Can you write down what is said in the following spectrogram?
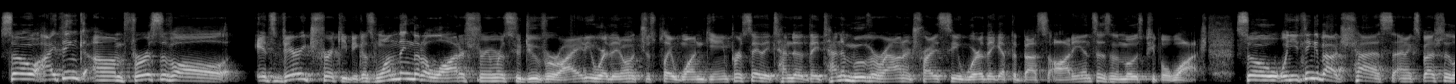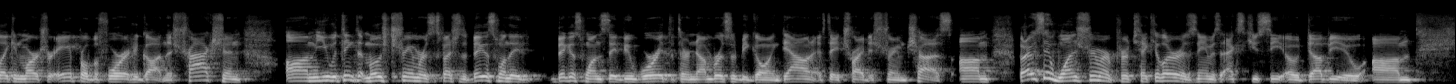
So I think um, first of all, it's very tricky because one thing that a lot of streamers who do variety, where they don't just play one game per se, they tend to they tend to move around and try to see where they get the best audiences and the most people watch. So when you think about chess, and especially like in March or April before it had gotten this traction, um, you would think that most streamers, especially the biggest one, they biggest ones, they'd be worried that their numbers would be going down if they tried to stream chess. Um, but I would say one streamer in particular, his name is XQCOW. Um,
